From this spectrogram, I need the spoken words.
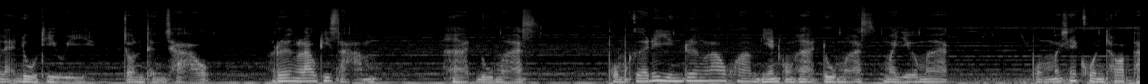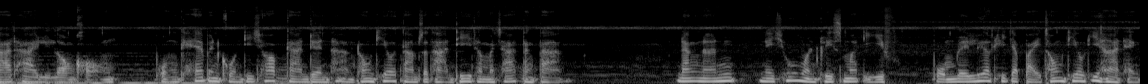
และดูทีวีจนถึงเช้า เรื่องเล่าที่ 3 หาดดูมัส ผมเคยได้ยินเรื่องเล่าความเฮี้ยนของหาดดูมัสมาเยอะมาก ผมไม่ใช่คนชอบท้าทายหรือลองของ ผมแค่เป็นคนที่ชอบการเดินทางท่องเที่ยวตามสถานที่ธรรมชาติต่างๆ ดังนั้นในช่วงวันคริสต์มาสอีฟผมเลยเลือกที่จะไปท่องเที่ยวที่หาดแห่ง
